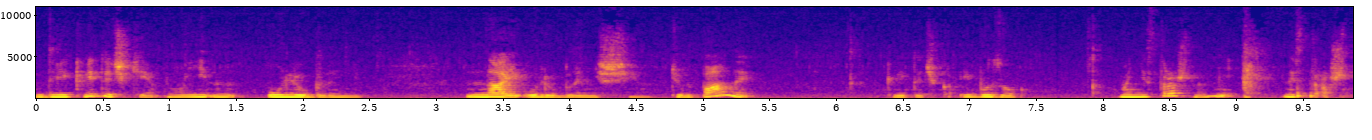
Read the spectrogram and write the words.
Дві квіточки мої улюблені. Найулюбленіші. Тюльпани, квіточка і бузок. Мені страшно? Ні, не страшно.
